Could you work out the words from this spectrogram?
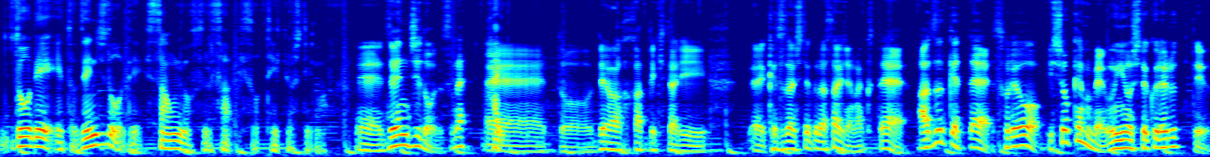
自動で、えっと、全自動で資産運用するサービスを提供しています。えー全自動ですね、はい。えーっと電話がかかってきたり、えー決断してくださいじゃなくて預けてそれを一生懸命運用してくれるっていう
